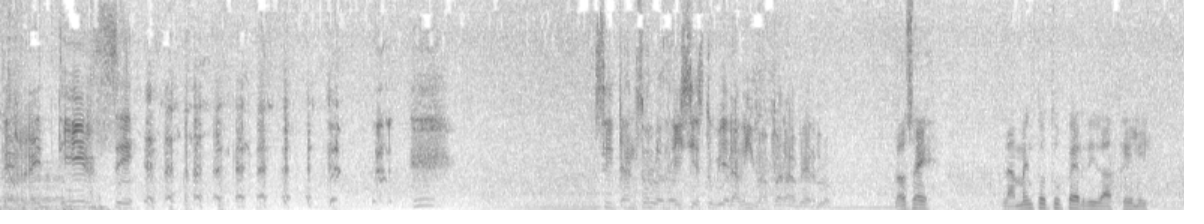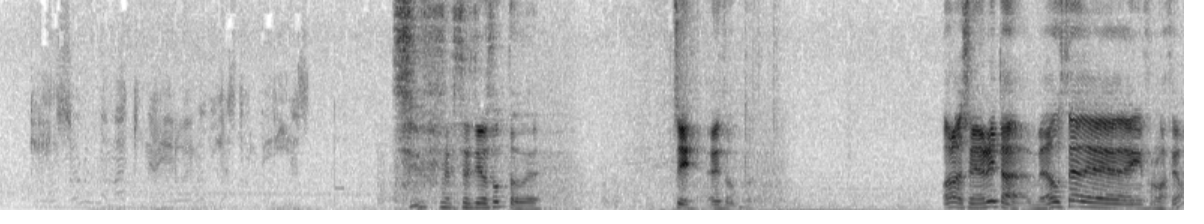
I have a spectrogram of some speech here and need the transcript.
derretirse. Si tan solo Daisy estuviera viva para verlo. lo sé. Lamento tu pérdida, Philly. ¿Qué? Solo una máquina, héroe, no digas tonterías. Este tío es tonto, güey. Sí, es tonto. Hola, señorita. ¿Me da usted eh, información?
